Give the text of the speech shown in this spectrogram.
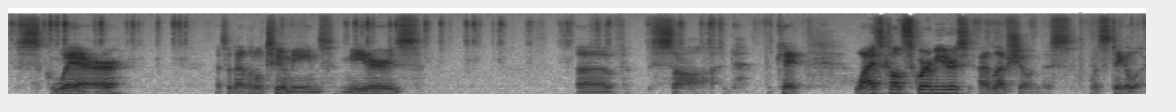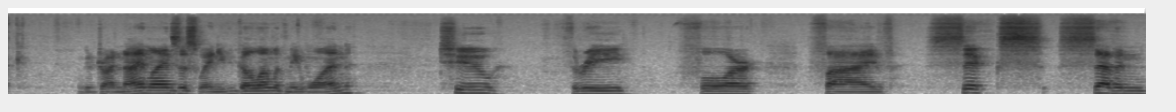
square, that's what that little 2 means, meters of sod. Okay, why it's called square meters? I love showing this. Let's take a look. I'm going to draw nine lines this way, and you can go along with me. One, two, three, four, five, six, seven,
